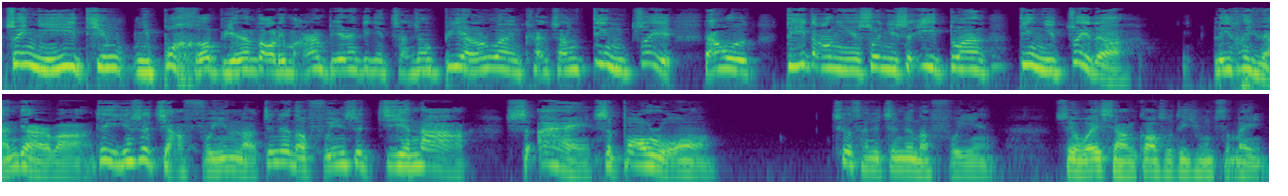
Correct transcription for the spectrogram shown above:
所以你一听你不合别人道理，马上别人给你产生辩论，产生定罪，然后抵挡你说你是异端，定你罪的，离他远点吧。这已经是假福音了。真正的福音是接纳，是爱，是包容。这才是真正的福音。所以我也想告诉弟兄姊妹，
